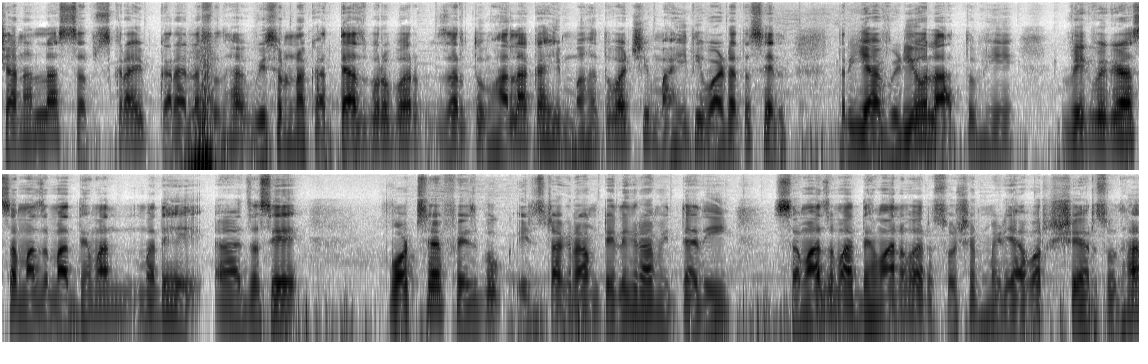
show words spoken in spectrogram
चॅनलला सबस्क्राईब करायलासुद्धा विसरू नका. त्याचबरोबर जर तुम्हाला काही महत्त्वाची माहिती वाटत असेल तर या व्हिडिओला तुम्ही वेगवेगळ्या समाजमाध्यमांमध्ये जसे व्हॉट्सॲप फेसबुक इंस्टाग्राम टेलिग्राम इत्यादी समाज माध्यमांवर सोशल मीडियावर शेअरसुद्धा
